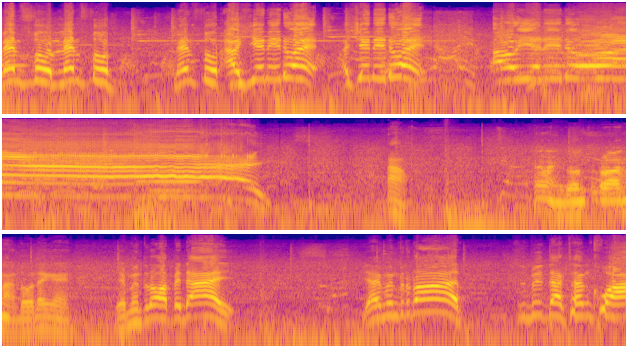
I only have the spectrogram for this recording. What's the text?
เล่นสุดเล่นสุด เล่นสุดเอาเฮียนี่ด้วยเอาเฮียนี่ด้วย เอาเฮียนี่ด้วยอ้าวข้างหลังโดนตรอนข้างหลังโดนได้ไงอย่ามันรอดไปได้อย่ามันรอดจะไปดักทางขวา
